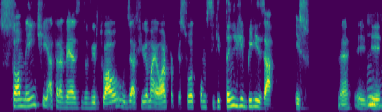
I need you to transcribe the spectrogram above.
somente através do virtual, o desafio é maior para a pessoa conseguir tangibilizar isso né? E, uhum. e,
